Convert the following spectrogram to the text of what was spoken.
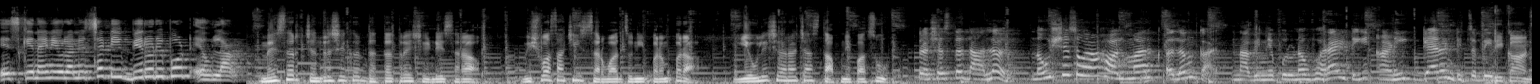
एस के नाईन येवला न्यूजसाठी bureau report Yeola. Messrs Chandrashekhar Dattatray Shende सराव। विश्वासाची सर्वात जुनी परंपरा येवले शहराच्या स्थापनेपासून. प्रशस्त दालन नऊशे सोळा हॉलमार्क अलंकार नाविन्यपूर्ण व्हरायटी आणि गॅरंटीचं बिल ठिकाण.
